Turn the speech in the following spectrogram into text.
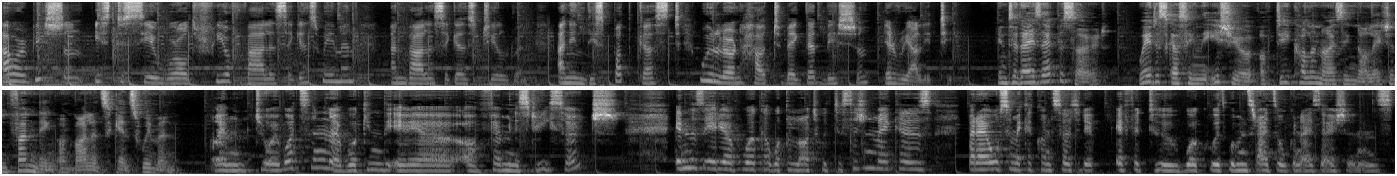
Our vision is to see a world free of violence against women and violence against children. And in this podcast, we'll learn how to make that vision a reality. In today's episode, we're discussing the issue of decolonising knowledge and funding on violence against women. I'm Joy Watson. I work in the area of feminist research. In this area of work, I work a lot with decision makers, but I also make a concerted effort to work with women's rights organizations,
